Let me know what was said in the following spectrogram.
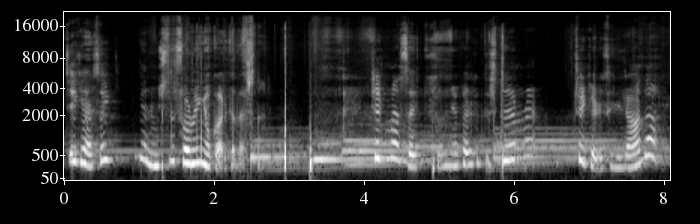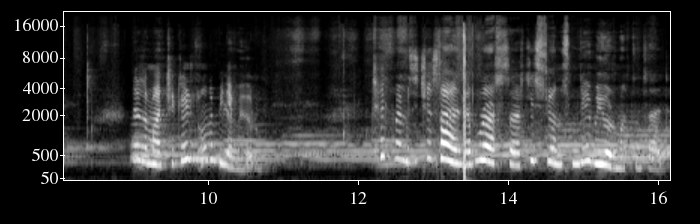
Çekersek benim için sorun yok arkadaşlar. Çekmezsek sorun yok arkadaşlar ama çekeriz illa da. Ne zaman çekeriz onu bilemiyorum. Çekmemiz için sadece Brawl Stars istiyorsunuz mu diye bir yorum atın sadece.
